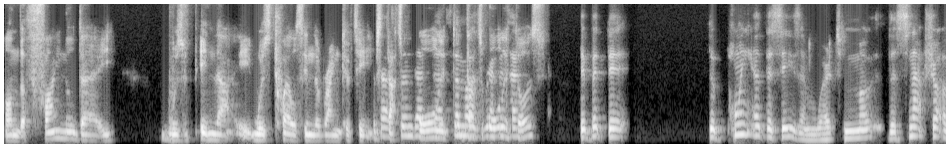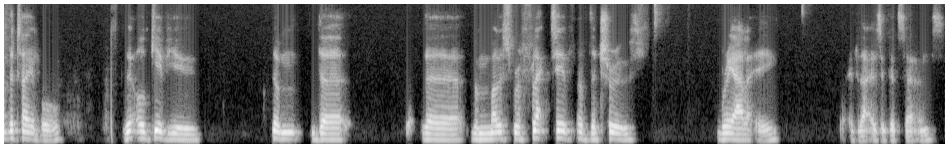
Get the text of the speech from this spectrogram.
on the final day was in that it was 12th in the rank of teams. That's, that's all that's it. That's all it does. But the the point at the season where it's mo- the snapshot of the table that'll give you the the the the most reflective of the truth reality if that is a good sentence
